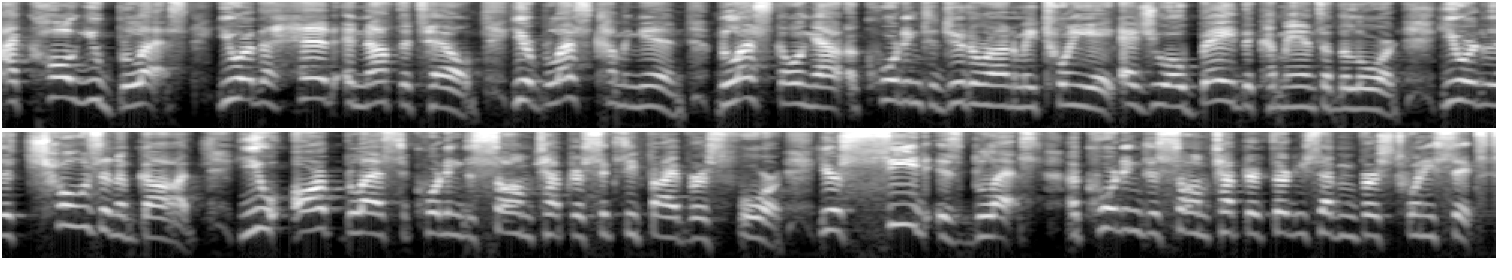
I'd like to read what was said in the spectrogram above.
I call you blessed. You are the head and not the tail. You're blessed coming in, blessed going out according to Deuteronomy 28 as you obey the commands of the Lord. You are the chosen of God. You are blessed according to Psalm chapter 65 verse 4. Your seed is blessed. According to Psalm chapter 37, verse 26.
